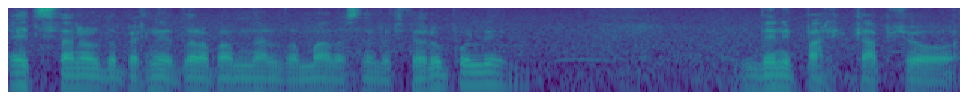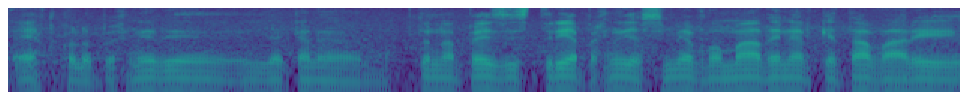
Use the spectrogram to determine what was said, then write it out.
Έτσι θα είναι όλο το παιχνίδι τώρα πάμε την άλλη εβδομάδα στην Ελευθερούπολη. Δεν υπάρχει κάποιο εύκολο παιχνίδι για κανέναν. Το να παίζεις τρία παιχνίδια σε μια εβδομάδα είναι αρκετά βαρύ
